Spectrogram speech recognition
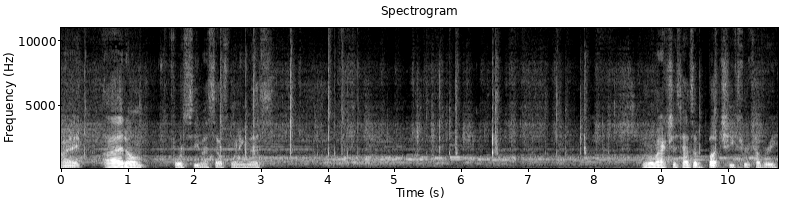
Alright, I don't foresee myself winning this. Little Mac just has a butt cheeks recovery.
